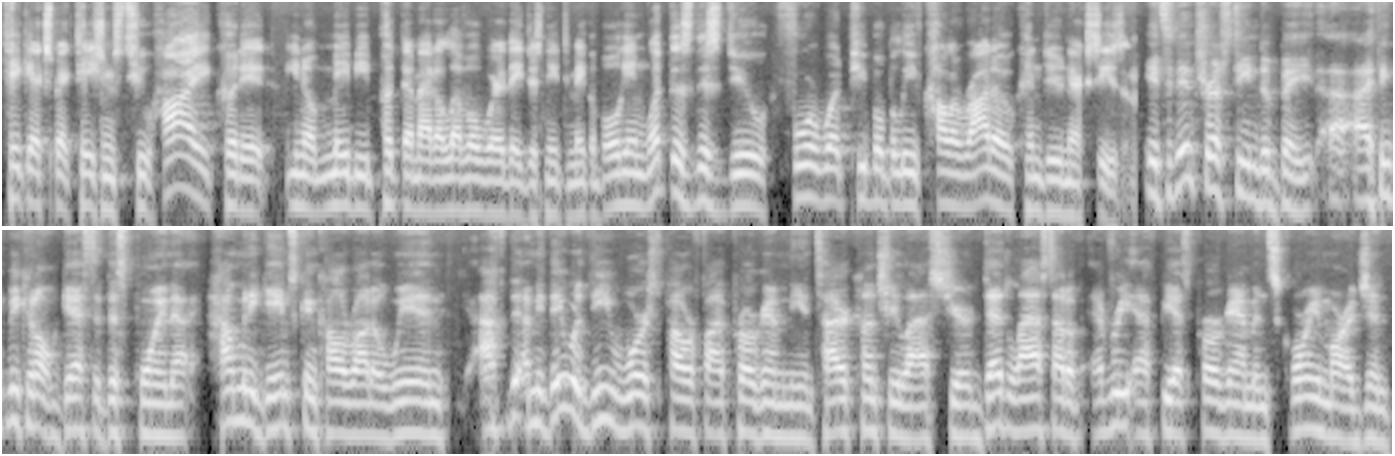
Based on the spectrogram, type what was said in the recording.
take expectations too high? Could it, you know, maybe put them at a level where they just need to make a bowl game? What does this do for what people believe Colorado can do next season? It's an interesting debate. I think we can all guess at this point uh, how many games can Colorado win after, I mean, they were the worst Power Five program in the entire country last year, dead last out of every FBS program in scoring margin.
